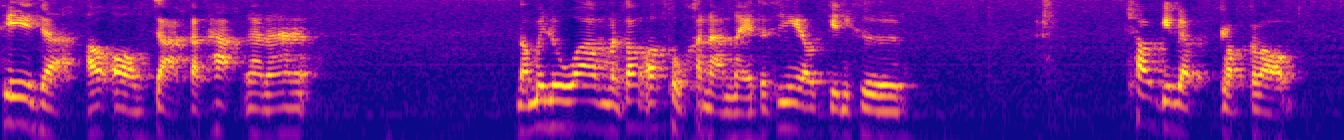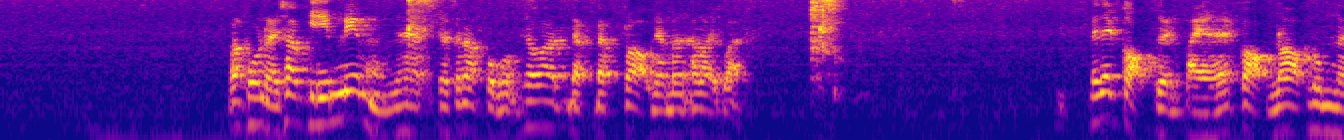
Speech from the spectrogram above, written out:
ที่จะเอาออกจากกระทะแล้วนะฮะเราไม่รู้ว่ามันต้องเอาสุกขนาดไหน แต่ที่เรากินคือ ชอบกินแบบกรอบๆบางคนไหนชอบกินนิ่มๆนะฮะแต่สำหรับผมผมชอบว่าแบบแบบกรอบเนี่ยมันอร่อยกว่า ไม่ได้กรอบเกินไปนะกรอบนอกนุ่มใน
